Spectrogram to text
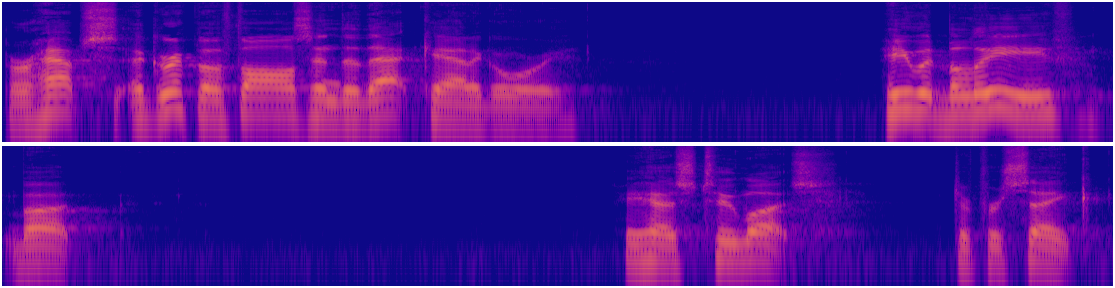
Perhaps Agrippa falls into that category. He would believe, but he has too much to forsake.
